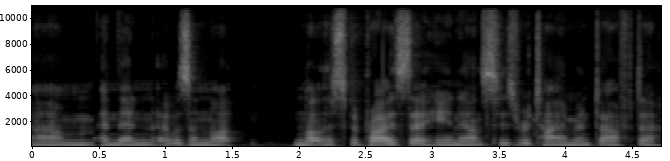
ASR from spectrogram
um, and then it was a not not a surprise that he announced his retirement after.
